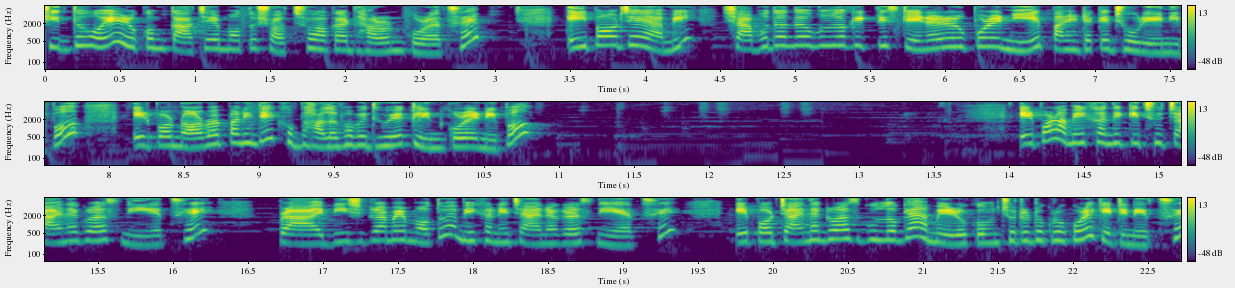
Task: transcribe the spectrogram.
সিদ্ধ হয়ে এরকম কাচের মতো স্বচ্ছ আকার ধারণ করেছে। এই পর্যায়ে আমি সাবুদানাগুলোকে একটি স্টেনারের উপরে নিয়ে পানিটাকে ঝরিয়ে নিব। এরপর নর্মাল পানি দিয়ে খুব ভালোভাবে ধুয়ে ক্লিন করে নিব। এরপর আমি এখানে কিছু চায়না গ্রাস নিয়েছে। প্রায় বিশ গ্রামের মতো আমি এখানে চায়না গ্রাস নিয়েছি। এরপর চায়না গ্রাসগুলোকে আমি এরকম ছোটো টুকরো করে কেটে নিচ্ছি।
